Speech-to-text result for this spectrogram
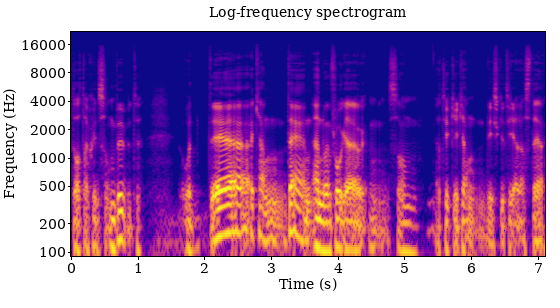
dataskyddsombud? Och det, kan, det är ändå en fråga som jag tycker kan diskuteras. Det,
